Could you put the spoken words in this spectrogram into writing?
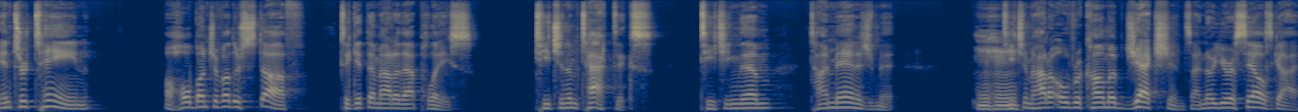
entertain a whole bunch of other stuff to get them out of that place, teaching them tactics, teaching them time management, mm-hmm. teach them how to overcome objections. I know you're a sales guy.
